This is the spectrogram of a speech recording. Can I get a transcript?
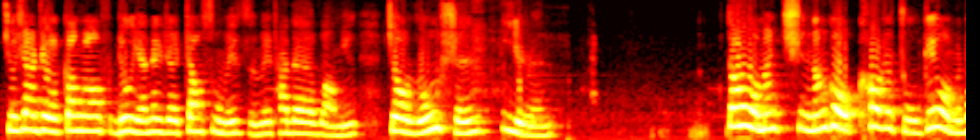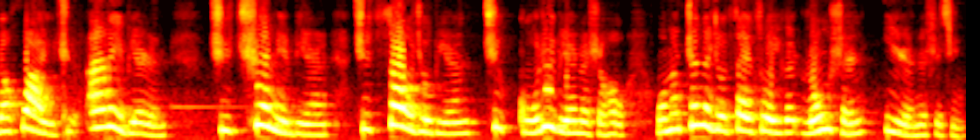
就像这个刚刚留言的这张素梅姊妹，她的网名叫“容神一人”。当我们去能够靠着主给我们的话语去安慰别人、去劝勉别人、去造就别人、去鼓励别人的时候，我们真的就在做一个容神一人的事情，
